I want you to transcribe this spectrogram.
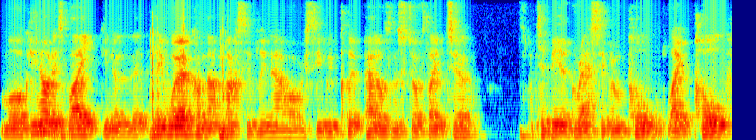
more because you know what it's like you know they, they work on that massively now obviously with clip pedals and stuff like to to be aggressive and pull like pull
